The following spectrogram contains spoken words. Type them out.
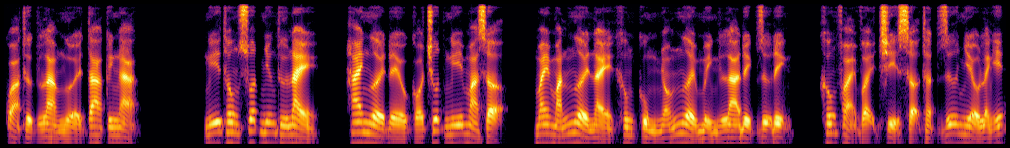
quả thực làm người ta kinh ngạc. Nghĩ thông suốt những thứ này, hai người đều có chút nghĩ mà sợ, may mắn người này không cùng nhóm người mình là địch dự định, không phải vậy chỉ sợ thật giữ nhiều lành ít.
